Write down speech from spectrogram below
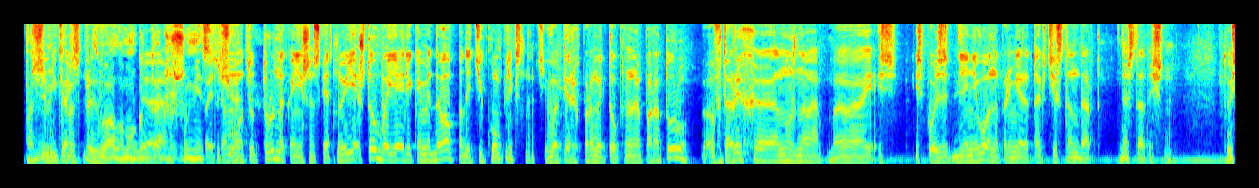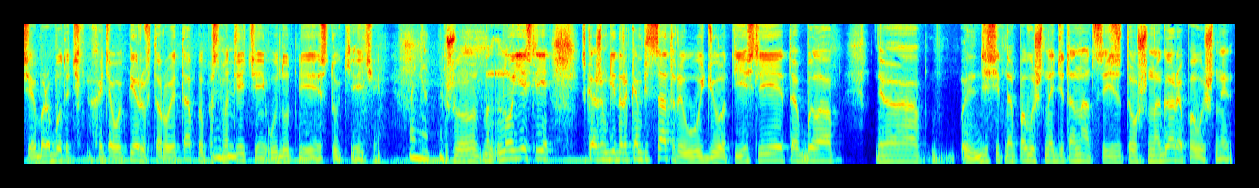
Подшипники распредвала могут да. также шуметь, Поэтому стучать. тут трудно, конечно, сказать. Но я, что бы я рекомендовал, подойти комплексно. Во-первых, промыть топливную аппаратуру. Во-вторых, э, нужно использовать для него, например, это актив стандарт достаточно. То есть обработать хотя бы первый, второй этап и посмотреть, угу. уйдут ли стуки эти. Понятно. Что, но если, скажем, гидрокомпенсаторы уйдет, если это была э, действительно повышенная детонация из-за того, что нагары повышенные,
